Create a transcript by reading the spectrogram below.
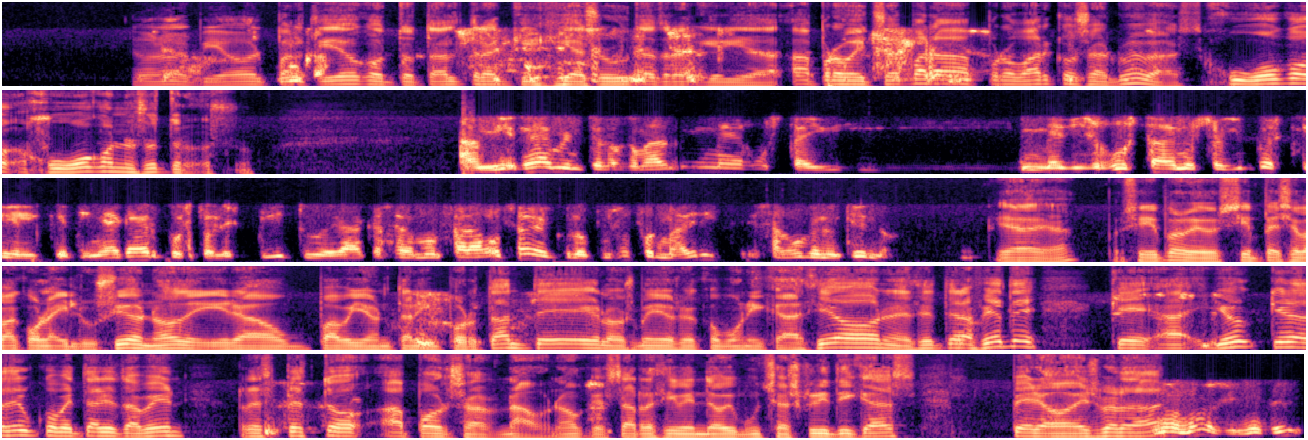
No, no, vio el partido con total tranquilidad, absoluta tranquilidad. Aprovechó para probar cosas nuevas. Jugó con, jugó con nosotros. A mí realmente lo que más me gusta y y me disgusta de nuestro equipo es que el que tenía que haber puesto el espíritu era Casa de Monzaragoza, el que lo puso fue Madrid. Es algo que no entiendo. Ya, ya. Pues sí, porque siempre se va con la ilusión, ¿no? De ir a un pabellón tan importante, los medios de comunicación, etcétera. Fíjate que ah, yo quiero hacer un comentario también respecto a Ponsarnau, ¿no? Que está recibiendo hoy muchas críticas, pero es verdad. No, no, sí, no sé.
